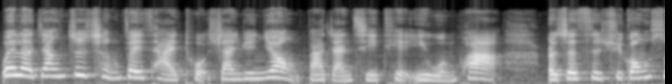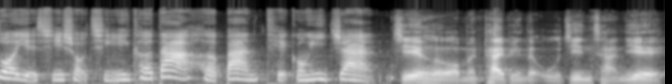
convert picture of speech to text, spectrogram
为了将制成废材妥善运用，发展起铁艺文化。而这次区公所也携手勤益科大合办铁工艺展，结合我们太平的五金产业，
